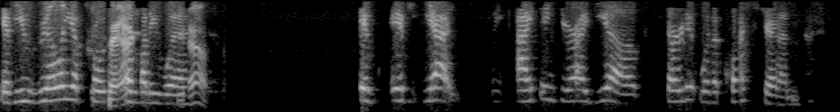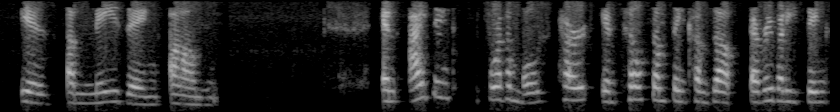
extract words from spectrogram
If you really approach Exactly. somebody with, Yeah. if if yeah, I think your idea of start it with a question is amazing. Um, and I think for the most part, until something comes up, everybody thinks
